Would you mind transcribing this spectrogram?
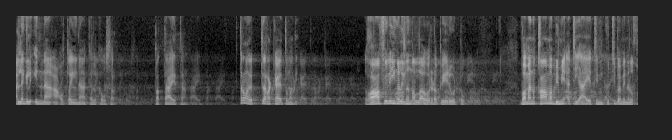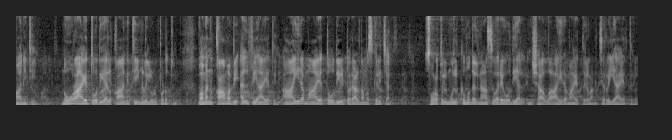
അല്ലെങ്കിൽ ഇന്ന ഒത്തൈന കൽ കൗസർ പത്തായത്താണ്. ഇത്ര ഒറ്റ റക്കായത്ത് മതി. ഗാഫിലീങ്ങളിൽ നിന്ന് അള്ളാഹുരുടെ പേര് വിട്ടു. വമൻ കാമ ബിമി അറ്റി ആയത്തിൻ കുത്തിബമിനൽ മിനൽ ഖാനിത്തീൻ നൂറായത്തോതിയാൽ ഖാനിത്തീങ്ങളിൽ ഉൾപ്പെടുത്തും. വമൻ കാമ ബി അൽഫി ആയത്തിൻ ആയിരം ആയത്തോതിയിട്ട് ഒരാൾ നമസ്കരിച്ചാൽ. സൂറത്തുൽ മുൽക്ക് മുതൽ നാസ് വരെ ഓതിയാൽ ഇൻഷാ അള്ളാഹ് ആയിരം ആയത്തുകളാണ് ചെറിയ ആയത്തുകൾ.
